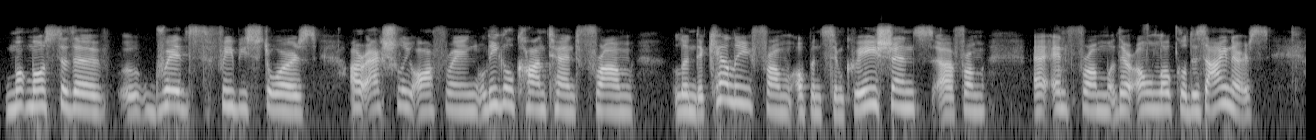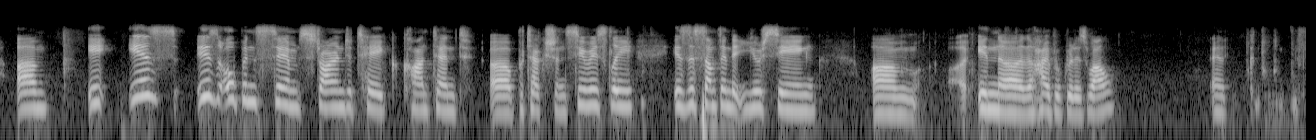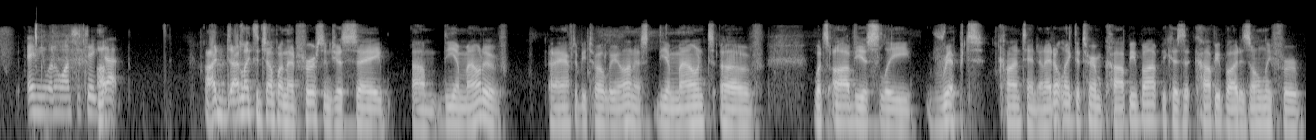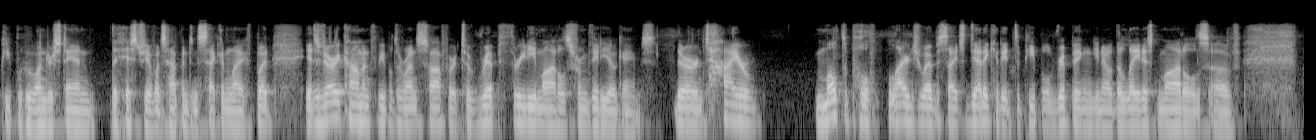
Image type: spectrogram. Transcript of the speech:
most of the uh, grids freebie stores are actually offering legal content from Linda Kellie, from OpenSim Creations, uh, from uh, and from their own local designers. Um, it is is OpenSim starting to take content uh, protection seriously? Is this something that you're seeing um, in the hypergrid as well? And if anyone wants to take uh, that. I'd, I'd like to jump on that first and just say um, the amount of, and I have to be totally honest, the amount of what's obviously ripped content, and I don't like the term copybot because copybot is only for people who understand the history of what's happened in Second Life, but it's very common for people to run software to rip 3D models from video games. There are entire multiple large websites dedicated to people ripping, you know, the latest models of,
